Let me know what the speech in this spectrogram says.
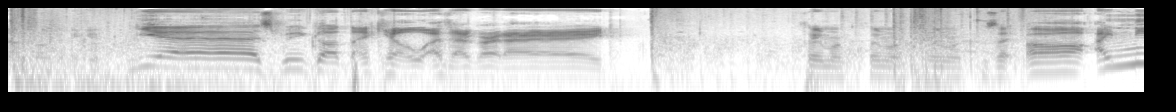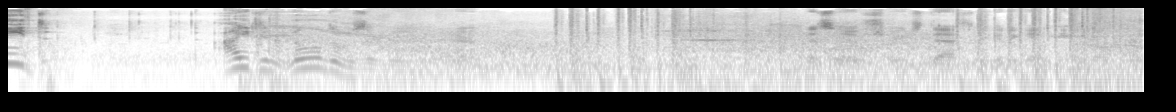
Now I'm not gonna get. Yes, we got the kill with a grenade. Claymore, Claymore, Claymore. Cause I, oh, I need. I didn't know there was a room there. This airstrike's definitely gonna get me over.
